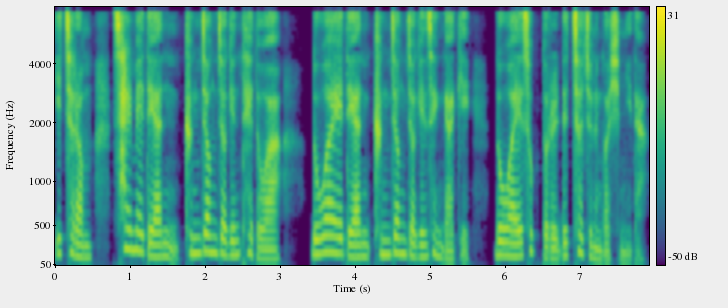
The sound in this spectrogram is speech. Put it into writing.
이처럼 삶에 대한 긍정적인 태도와 노화에 대한 긍정적인 생각이 노화의 속도를 늦춰주는 것입니다.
